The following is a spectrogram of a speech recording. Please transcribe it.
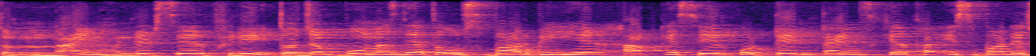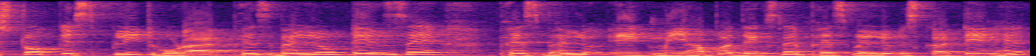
तो नाइन हंड्रेड शेयर फ्री तो जब बोनस दिया तो उस बार भी ये आपके शेयर को टेन टाइम्स किया था। इस बार स्टॉक स्प्लिट हो रहा है। फेस वैल्यू टेन से फेस वैल्यू एक में। यहाँ पर देख सकते हैं, फेस वैल्यू इसका टेन है।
